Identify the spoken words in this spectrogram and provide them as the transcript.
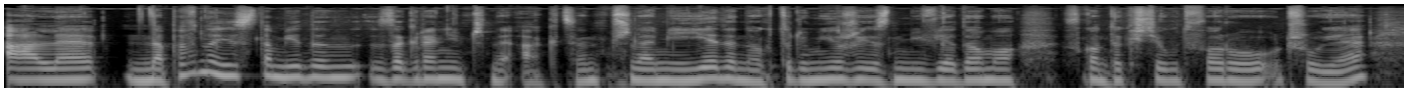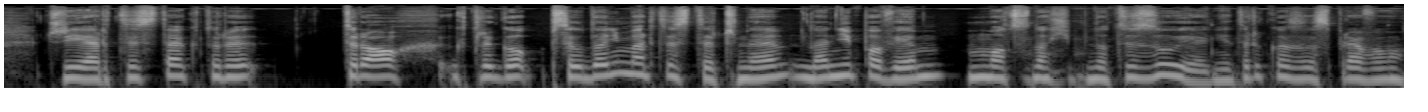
ale na pewno jest tam jeden zagraniczny akcent, przynajmniej jeden, o którym już jest mi wiadomo w kontekście utworu Czuję, czyli artysta, który troch, którego pseudonim artystyczny, no nie powiem, mocno hipnotyzuje. Nie tylko za sprawą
